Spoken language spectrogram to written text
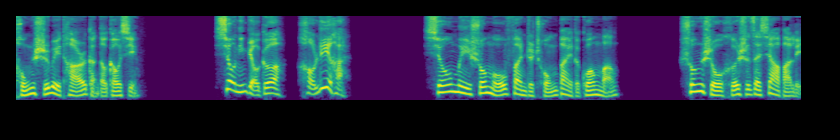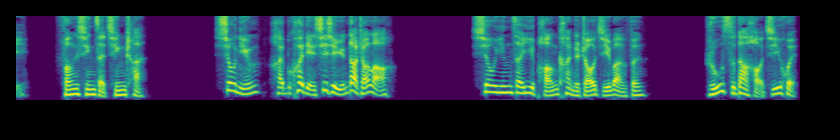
同时为他而感到高兴。萧宁表哥好厉害！萧妹双眸泛着崇拜的光芒，双手合十在下巴里，芳心在轻颤。萧宁还不快点谢谢云大长老！萧英在一旁看着着急万分，如此大好机会，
